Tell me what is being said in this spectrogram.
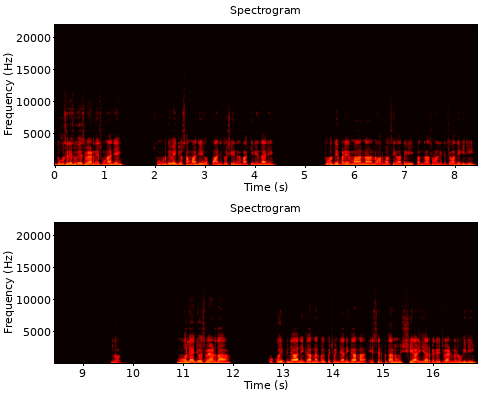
ਦੂਸਰੇ ਸੂਏ ਇਸ ਵੈੜ ਨੇ ਸੁਣਾ ਜੇ। ਸੂਣ ਦੇ ਵਿੱਚ ਜੋ ਸਮਾਂ ਜੇ, ਉਹ 5 ਤੋਂ 6 ਦਿਨ ਬਾਕੀ ਰਹਿੰਦਾ ਜੇ। ਦੁੱਧ ਦੇ ਬੜੇ ਰਮਾਨ ਨਾਲ ਨਾਰਮਲ ਸੇਵਾ ਤੇ ਵੀ 15 16 ਲੀਟਰ ਚਵਾ ਦੇਗੀ ਜੀ। ਲਓ ਜੀ। ਮੁੱਲ ਹੈ ਜੋ ਇਸ ਵੈੜ ਦਾ, ਉਹ ਕੋਈ 50 ਨਹੀਂ ਕਰਨਾ, ਕੋਈ 55 ਨਹੀਂ ਕਰਨਾ, ਇਹ ਸਿਰਫ ਤੁਹਾਨੂੰ 46000 ਰੁਪਏ ਦੇ ਵਿੱਚ ਵੈੜ ਮਿਲੂਗੀ ਜੀ।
